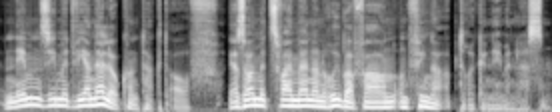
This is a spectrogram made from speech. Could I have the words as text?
Nehmen Sie mit Vianello Kontakt auf. Er soll mit zwei Männern rüberfahren und Fingerabdrücke nehmen lassen.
